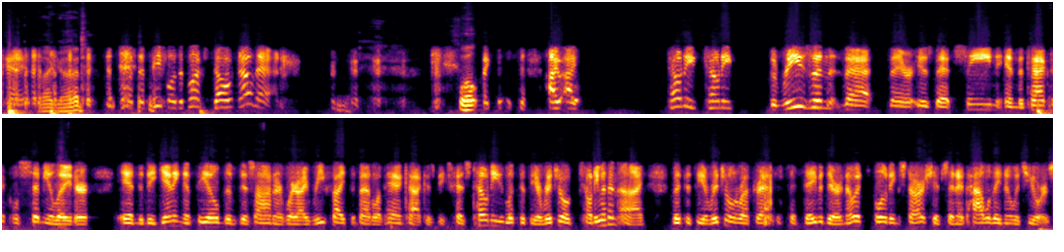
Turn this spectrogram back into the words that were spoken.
Okay. My God. But the people in the books don't know that. Well, Like, I, I, Tony, Tony, the reason that there is that scene in the tactical simulator in the beginning of Field of Dishonor where I refight the Battle of Hancock is because Toni looked at the original, Toni with an eye, looked at the original rough draft and said, David, there are no exploding starships in it. How will they know it's yours?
